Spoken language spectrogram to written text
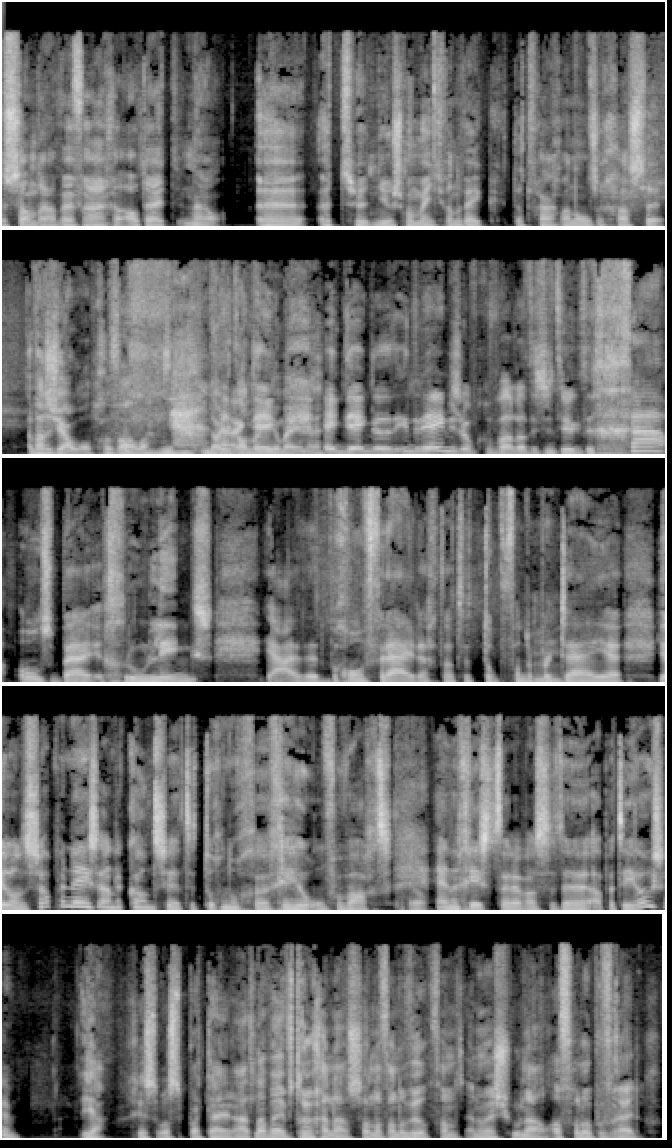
Sandra, wij vragen altijd... nou uh, het, nieuwsmomentje van de week, dat vragen we aan onze gasten. Wat is jou opgevallen? Ja, nou, nou, je kan er niet omheen, hè? Ik denk dat het iedereen is opgevallen. Dat is natuurlijk de chaos bij GroenLinks. Ja, het begon vrijdag dat de top van de mm. partijen... Mm. Jolande Sap ineens aan de kant zette. Toch nog uh, geheel onverwacht. En gisteren was het de uh, apotheose. Ja, gisteren was de partijraad. Laten we even teruggaan naar Sander van der Wulp van het NOS-journaal. Afgelopen vrijdag.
